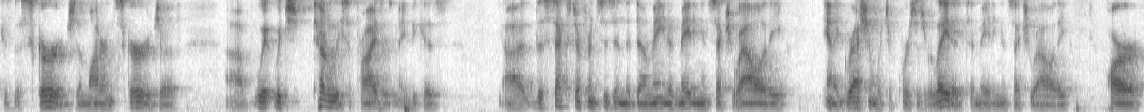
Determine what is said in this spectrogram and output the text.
is the scourge, the modern scourge of uh, which totally surprises me because uh, the sex differences in the domain of mating and sexuality and aggression, which of course is related to mating and sexuality, are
